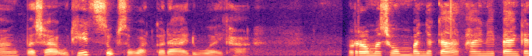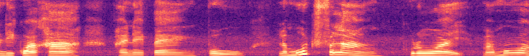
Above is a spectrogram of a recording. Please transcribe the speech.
างประชาอุทิศสุขสวัสดิ์ก็ได้ด้วยค่ะ เรามาชมบรรยากาศภายในแปลงกันดีกว่าค่ะ ภายในแปลงปลูกละมุดฝรั่ง กล้วย มะม่วง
